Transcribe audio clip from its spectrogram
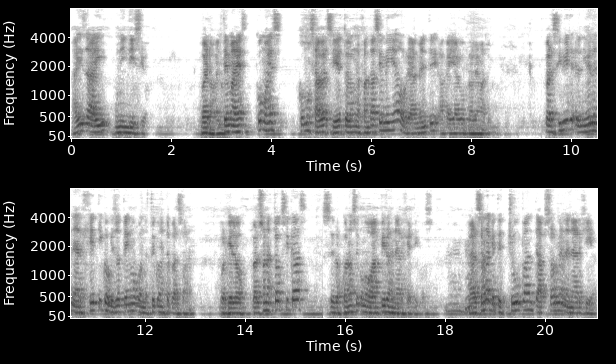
Ahí ya hay un indicio. Bueno, el tema es cómo es, cómo saber si esto es una fantasía mía o realmente acá hay algo problemático. Percibir el nivel energético que yo tengo cuando estoy con esta persona. Porque las personas tóxicas se los conoce como vampiros energéticos. Personas que te chupan, te absorben la energía.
